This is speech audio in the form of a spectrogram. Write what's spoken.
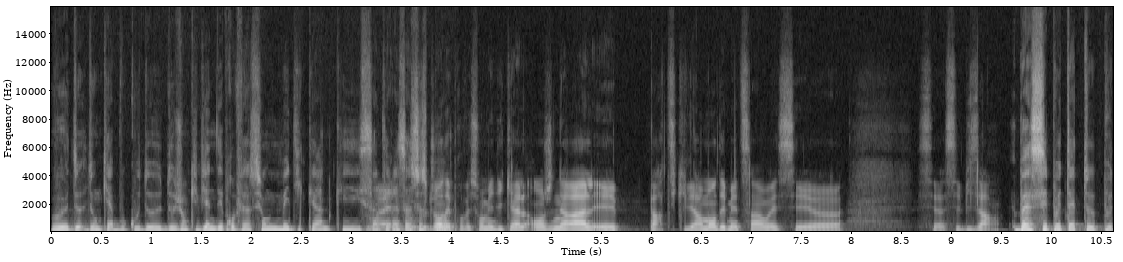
Donc, il y a beaucoup de, de gens qui viennent des professions médicales qui s'intéressent Ouais, à ce beaucoup de gens sport. des professions médicales en général et particulièrement des médecins. Ouais, c'est euh, c'est assez bizarre. Ben, c'est peut-être peut-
